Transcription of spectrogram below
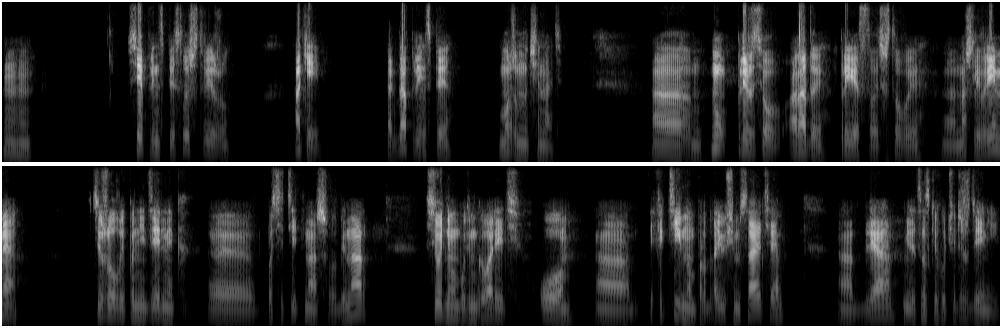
Мгм. Все, в принципе, слышат, вижу. Окей. Тогда, в принципе, можем начинать. Ам, Ну, прежде всего, рады приветствовать, что вы э, нашли время в тяжелый понедельник э, посетить наш вебинар. Сегодня мы будем говорить о э, эффективном продающем сайте для медицинских учреждений.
